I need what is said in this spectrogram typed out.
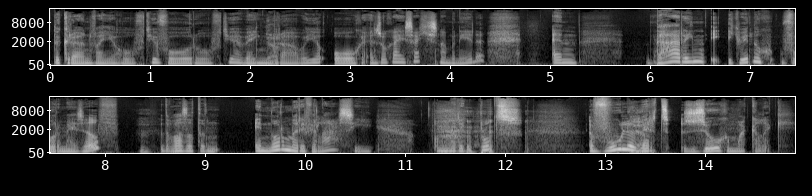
de kruin van je hoofd, je voorhoofd, je wenkbrauwen, je ogen. En zo ga je zachtjes naar beneden. En daarin, ik, ik weet nog voor mijzelf, Hm. was dat een enorme revelatie. Omdat ik plots voelen werd zo gemakkelijk.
